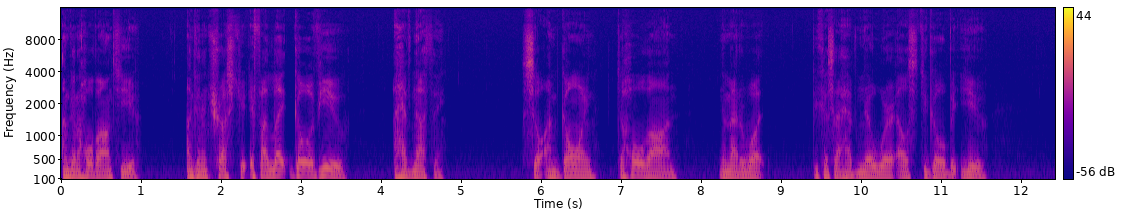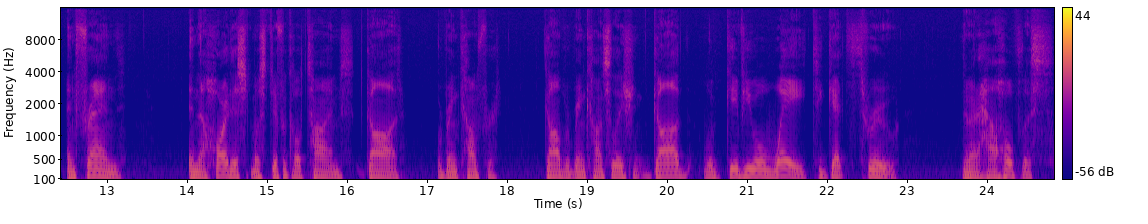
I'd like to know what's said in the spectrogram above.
I'm going to hold on to you. I'm going to trust you. If I let go of you, I have nothing. So I'm going to hold on no matter what because I have nowhere else to go but you. And friend, in the hardest, most difficult times, God will bring comfort. God will bring consolation. God will give you a way to get through no matter how hopeless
